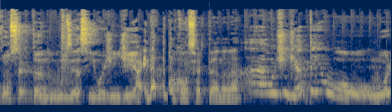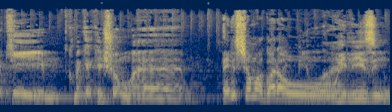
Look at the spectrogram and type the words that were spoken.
consertando, vamos dizer assim, hoje em dia. Ainda estão consertando, né? É, hoje em dia tem o, o work, como é que é que eles chamam? É Eles chamam agora o, release.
